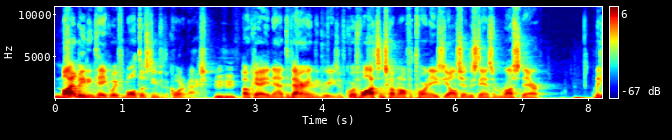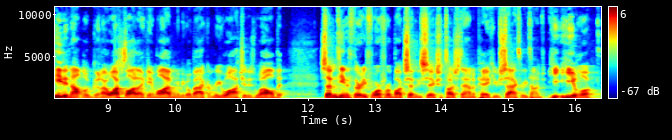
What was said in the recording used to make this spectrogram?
my leading takeaway for both those teams are the quarterbacks. Mm-hmm. Okay, now to varying degrees. Of course, Watson's coming off a torn ACL, so you understand some rust there. But he did not look good. I watched a lot of that game live. I'm going to go back and rewatch it as well. But 17 to 34 for a buck 76, a touchdown, a pick. He was sacked three times. He, he looked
